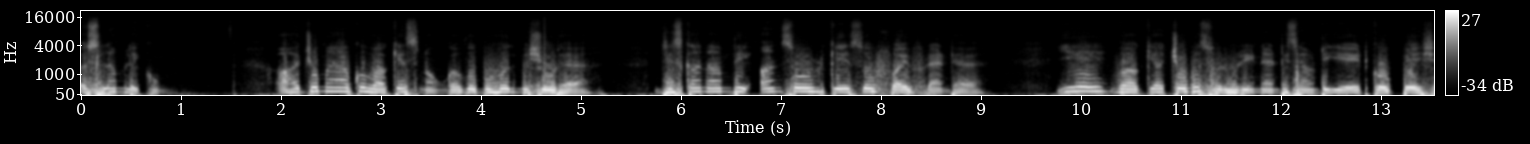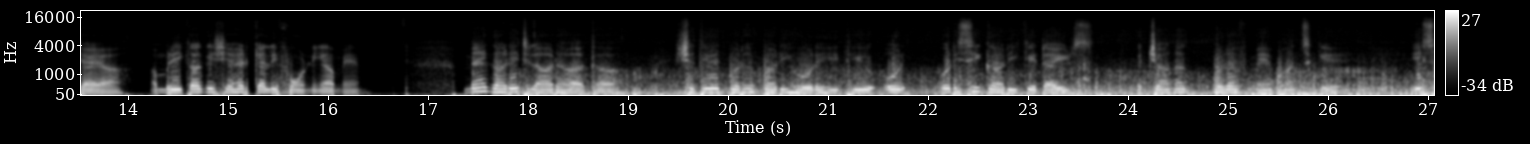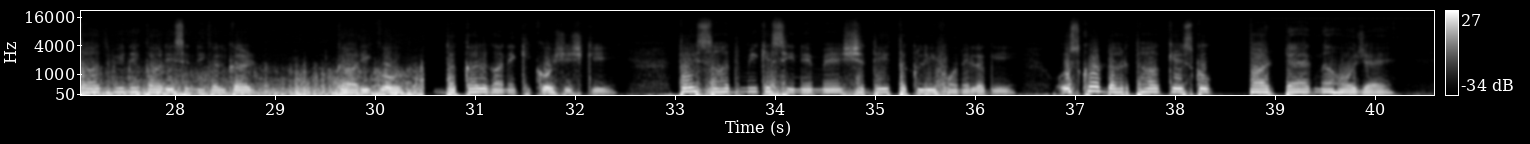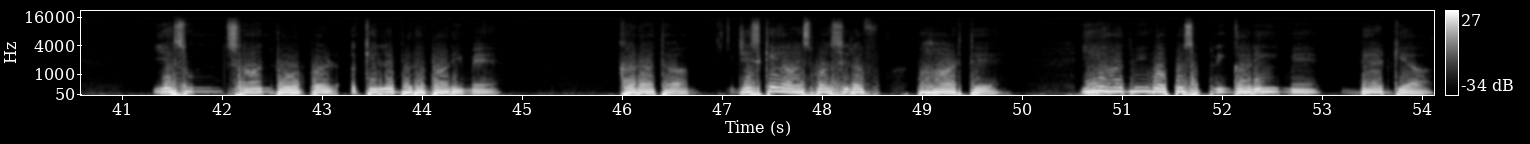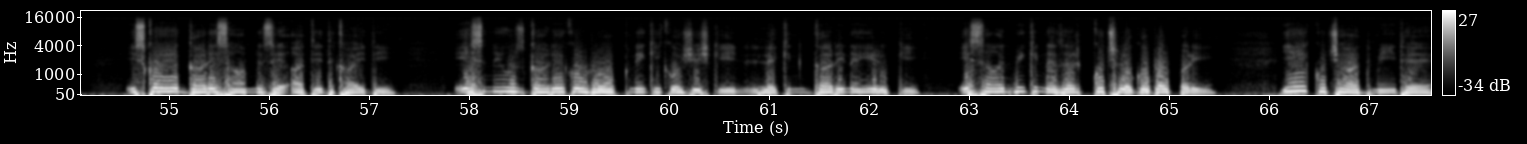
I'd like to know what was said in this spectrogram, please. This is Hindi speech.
अस्सलाम वालेकुम आज जो मैं आपको वाक़या सुनाऊँगा, वो बहुत मशहूर है, जिसका नाम the unsolved case of five friend है। ये वाक़या 24 फरवरी 1978 को पेश आया, अमेरिका के शहर कैलिफ़ोर्निया में। मैं गाड़ी चला रहा था, शदीद बर्फ़बारी हो रही थी और और इसी गाड़ी के टायर्स अचानक बर्फ़ में फंस गए। इस आदमी ने गाड़ी से निकलकर गाड़ी को धक्का लगाने की कोशिश की तो इस आदमी के सीने में शदीद तकलीफ़ होने लगी। उसको डर था कि इसको हार्ट अटैक ना हो जाए। यह सुनसान रोड पर अकेले बर्फबारी में खड़ा था, जिसके आसपास सिर्फ़ पहाड़ थे। यह आदमी वापस अपनी गाड़ी में बैठ गया। इसको एक गाड़ी सामने से आती दिखाई दी। इसने उस गाड़ी को रोकने की कोशिश की, लेकिन गाड़ी नहीं रुकी। इस आदमी की नज़र कुछ लोगों पर पड़ी। ये कुछ आदमी थे।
